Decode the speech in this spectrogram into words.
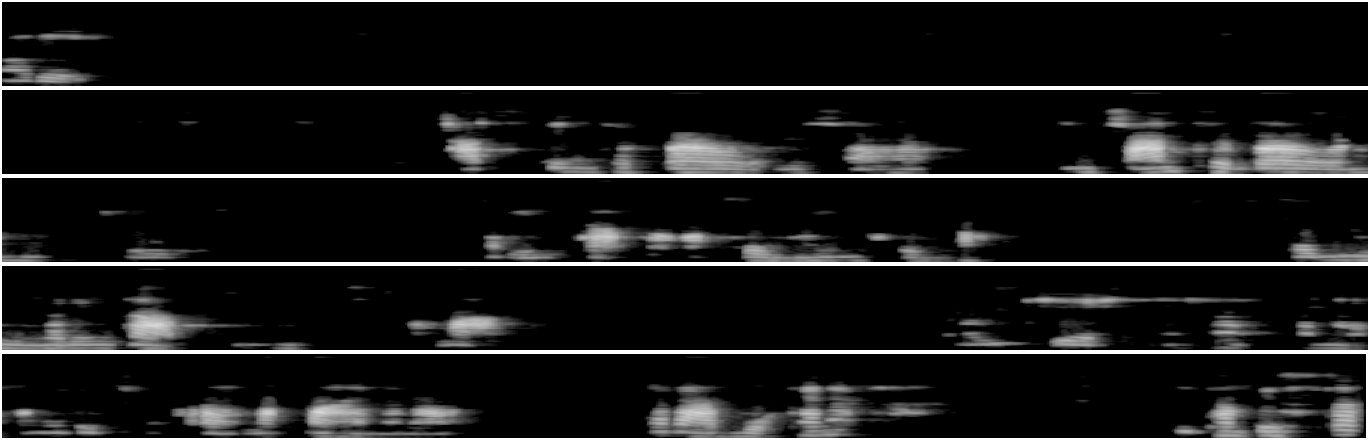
ไน่เด็กทับสิงคโปร์อิชาอินชานเทเบิลนะกระเด็นกลับก็คงไม่คงคงหนึ่งกระเด็นกลับ ระดาษบวกแค่นั้นที่ทำเป็นซ่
